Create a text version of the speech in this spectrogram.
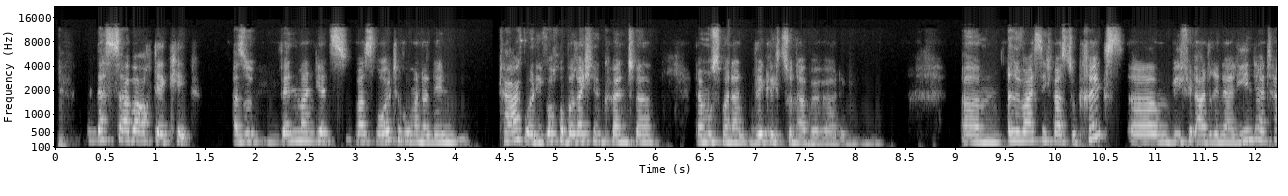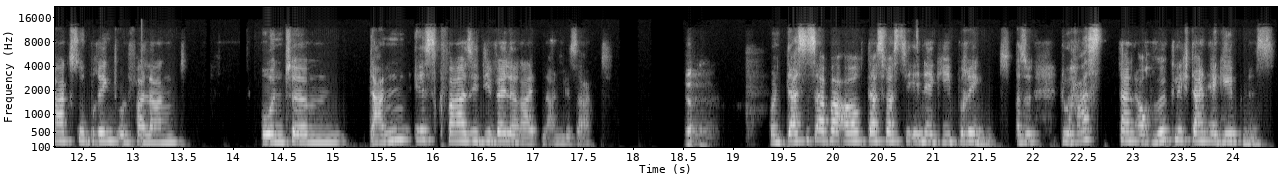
Mhm. Das ist aber auch der Kick. Also wenn man jetzt was wollte, wo man dann den Tag oder die Woche berechnen könnte, dann muss man dann wirklich zu einer Behörde gehen. Ähm, also du weißt nicht, was du kriegst, ähm, wie viel Adrenalin der Tag so bringt und verlangt. Und ähm, dann ist quasi die Welle reiten angesagt. Ja. Und das ist aber auch das, was die Energie bringt. Also du hast dann auch wirklich dein Ergebnis.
